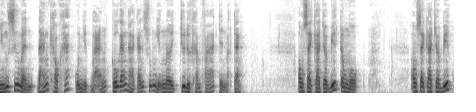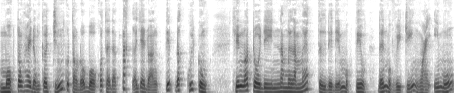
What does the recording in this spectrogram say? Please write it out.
những sứ mệnh đáng khao khát của Nhật Bản cố gắng hạ cánh xuống những nơi chưa được khám phá trên mặt trăng. Ông Saika cho biết trong một Ông Saika cho biết một trong hai động cơ chính của tàu đổ bộ có thể đã tắt ở giai đoạn tiếp đất cuối cùng, khiến nó trôi đi 55 mét từ địa điểm mục tiêu đến một vị trí ngoài ý muốn.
